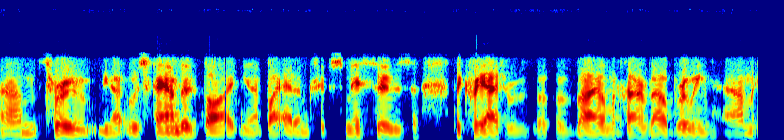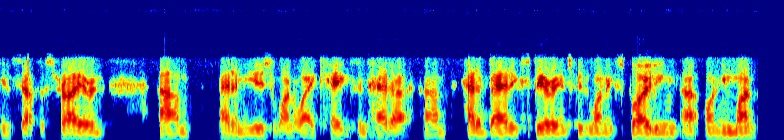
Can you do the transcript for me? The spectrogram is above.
um, through you know it was founded by you know by Adam Tripp Smith, who's the creator of, of Vale McLaren Vale Brewing um, in South Australia, and um, Adam used one-way kegs and had a um, had a bad experience with one exploding uh, on him once,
